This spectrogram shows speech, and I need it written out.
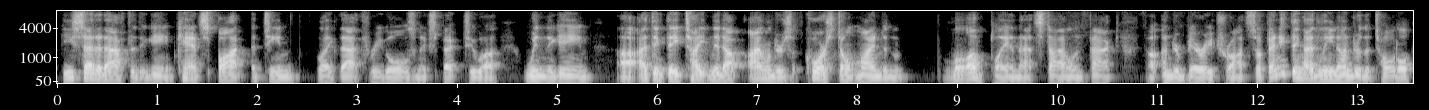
he said it after the game. Can't spot a team like that, three goals, and expect to uh, win the game. Uh, I think they tighten it up. Islanders, of course, don't mind and love playing that style. In fact, under Barry Trotz. So if anything, I'd lean under the total.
